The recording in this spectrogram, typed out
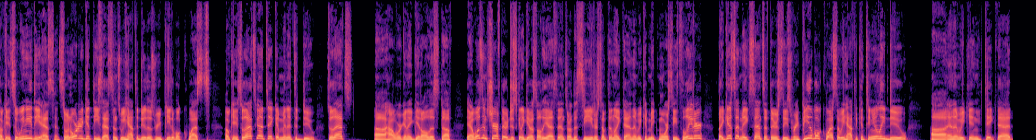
okay, so we need the essence. So in order to get these essence, we have to do those repeatable quests. Okay, so that's going to take a minute to do. So that's uh, how we're gonna get all this stuff. Yeah, I wasn't sure if they were just gonna give us all the essence or the seed or something like that, and then we can make more seeds later. But I guess that makes sense if there's these repeatable quests that we have to continually do, uh, and then we can take that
